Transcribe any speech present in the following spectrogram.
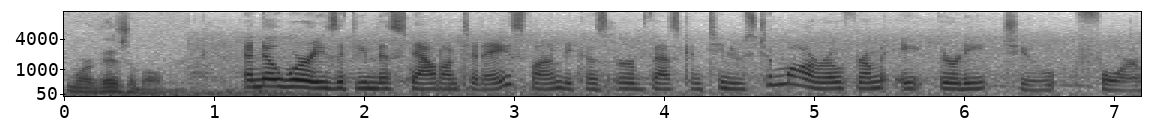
more visible. And no worries if you missed out on today's fun because Herb Fest continues tomorrow from 8.30 to 4.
